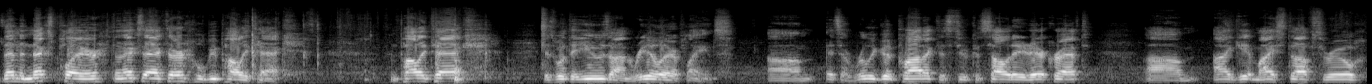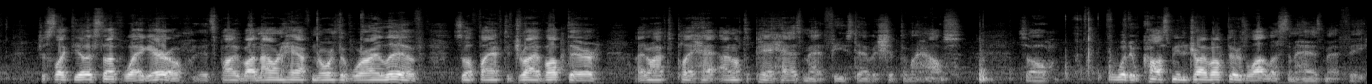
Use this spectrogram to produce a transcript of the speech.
then the next player, the next actor, will be Poly-Tak. And Poly-Tak is what they use on real airplanes. Um, it's a really good product. It's through Consolidated Aircraft. Um, I get my stuff through, just like the other stuff, Wag-Aero. It's probably about an hour and a half north of where I live. So if I have to drive up there, I don't have to pay I don't have to pay hazmat fees to have it shipped to my house. So what it cost me to drive up there is a lot less than a hazmat fee.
